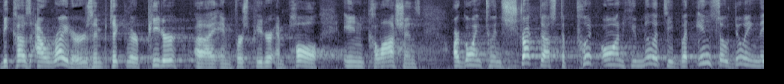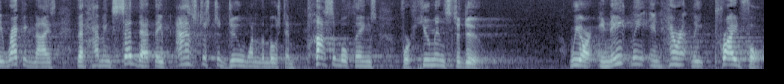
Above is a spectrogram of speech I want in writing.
because our writers, in particular Peter uh, in 1 Peter and Paul in Colossians, are going to instruct us to put on humility, but in so doing, they recognize that having said that, they've asked us to do one of the most impossible things for humans to do. We are innately, inherently prideful.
